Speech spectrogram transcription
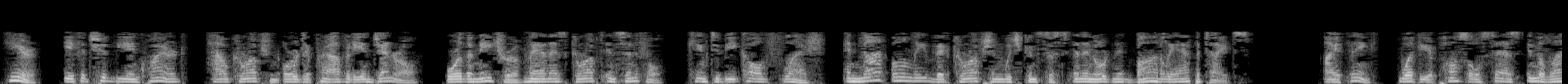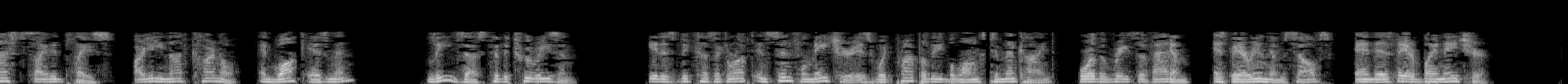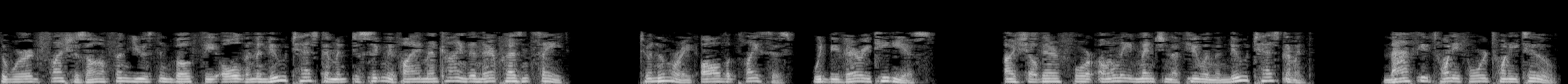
Here, if it should be inquired, how corruption or depravity in general, or the nature of man as corrupt and sinful, came to be called flesh, and not only that corruption which consists in inordinate bodily appetites. I think, what the apostle says in the last cited place, are ye not carnal, and walk as men? leads us to the true reason. It is because a corrupt and sinful nature is what properly belongs to mankind, or the race of Adam, as they are in themselves, and as they are by nature. The word flesh is often used in both the Old and the New Testament to signify mankind in their present state. To enumerate all the places would be very tedious. I shall therefore only mention a few in the New Testament. Matthew 24:22.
